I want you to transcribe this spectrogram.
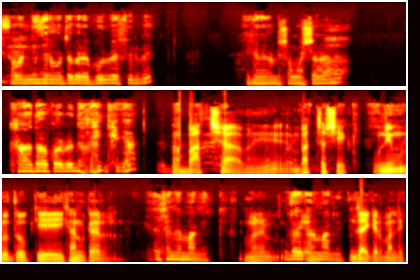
সবার নিজের মতো করে ঘুরবে ফিরবে। এখানে কোনো সমস্যা হয় না। খাওয়া দাওয়া করবে দোকান থেকে। বাদশাহ মানে বাচ্চা শেখ উনি মূলত কে? এখানকার এখানে মালিক। মানে জায়গার মালিক। জায়গার মালিক।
